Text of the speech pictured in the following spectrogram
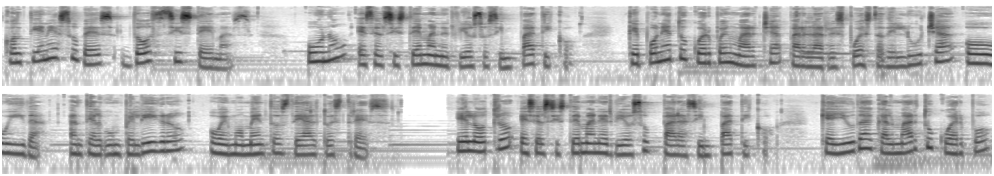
contiene a su vez dos sistemas. Uno es el sistema nervioso simpático, que pone a tu cuerpo en marcha para la respuesta de lucha o huida ante algún peligro o en momentos de alto estrés. El otro es el sistema nervioso parasimpático, que ayuda a calmar tu cuerpo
